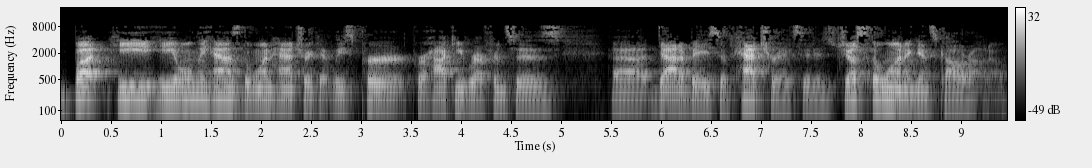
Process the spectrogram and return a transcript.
but he he only has the one hat trick, at least per per Hockey References uh, database of hat tricks. It is just the one against Colorado.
